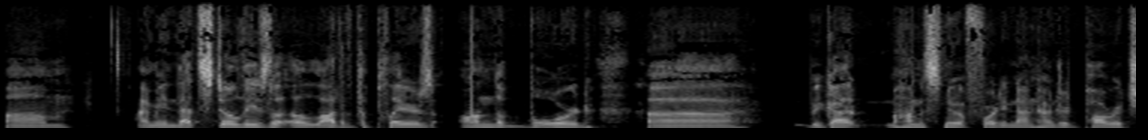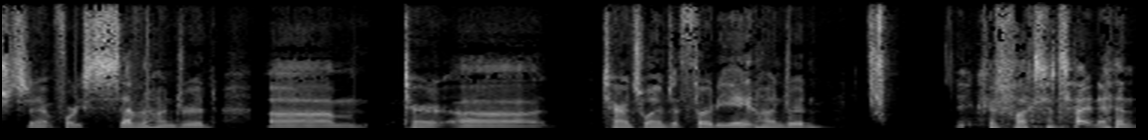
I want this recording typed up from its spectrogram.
Um, I mean that still leaves a, a lot of the players on the board. Uh, we got Mohamed Sanu at forty nine hundred, Paul Richardson at forty seven hundred, um, Ter- uh, Terrance Williams at thirty eight hundred. You could flex a tight end.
